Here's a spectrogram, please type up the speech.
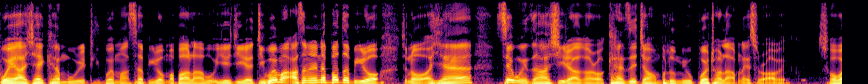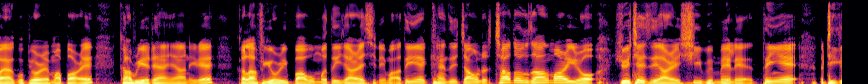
ပွဲကရိုက်ခတ်မှုတွေဒီပွဲမှာဆက်ပြီးတော့မပါလာဘူးအရေးကြီးတယ်ဒီပွဲမှာအာဆင်နယ်နဲ့ပတ်သက်ပြီးတော့ကျွန်တော်အရန်စိတ်ဝင်စားရှိတာကတော့ခံစစ်ကြောင့်ဘယ်လိုမျိုးပွဲထွက်လာမလဲဆိုတော့ပဲ ဆိုပါရကိုပြောရဲမှာပါတယ်ဂါဘရီယယ်ဒန်ရနေတယ်ကလာဖီယိုရီပါဖို့မသေးကြတဲ့ချိန်တွေမှာအသင်းရဲ့ခံစစ်ကြောင်းတခြားသောကစားသမားတွေတော့ရွေးချယ်စရာတွေရှိပေမဲ့လည်းအသင်းရဲ့အဓိက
